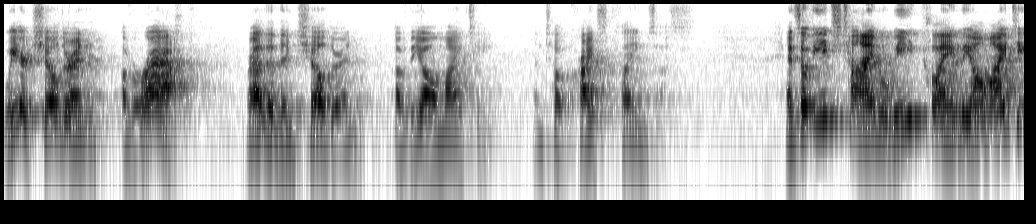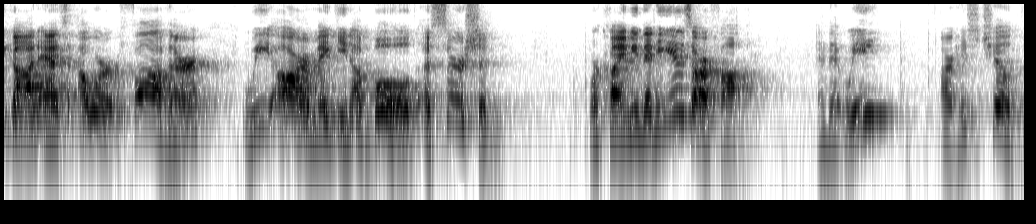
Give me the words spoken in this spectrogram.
we are children of wrath rather than children of the Almighty until Christ claims us. And so each time we claim the Almighty God as our Father, we are making a bold assertion. We're claiming that He is our Father and that we are His children.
